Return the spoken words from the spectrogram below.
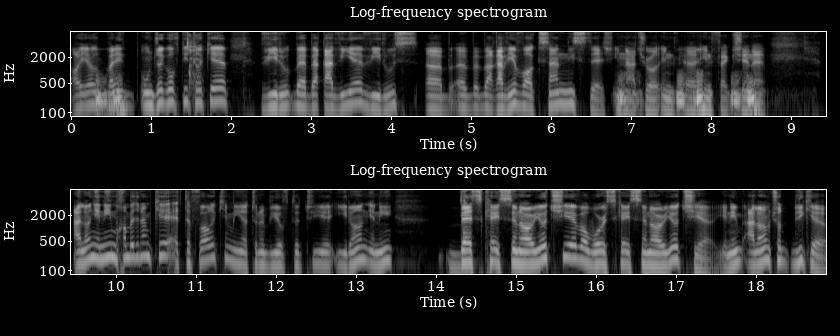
آیا ولی اونجا گفتی تو که ویرو به قوی ویروس به قوی واکسن نیستش این natural infection الان یعنی می‌خوام بدونم که اتفاقی که میاتونه بیفته توی ایران یعنی best case سناریو چیه و ورست case سناریو چیه؟ یعنی الان چون دیدی که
